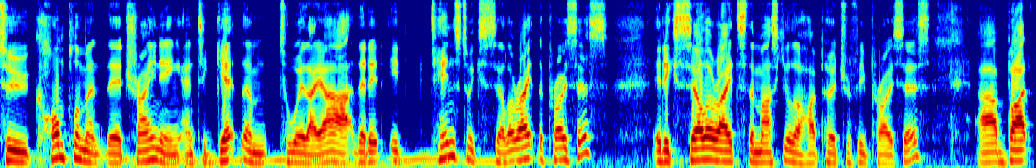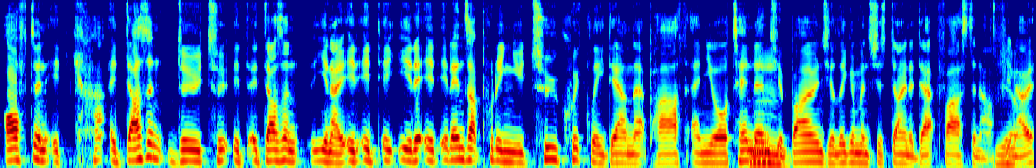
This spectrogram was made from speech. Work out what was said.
to complement their training and to get them to where they are that it, it tends to accelerate the process. It accelerates the muscular hypertrophy process, uh, but often it it doesn't do to it, it doesn't you know it, it, it, it, it ends up putting you too quickly down that path, and your tendons, Mm. your bones, your ligaments just don't adapt fast enough. You know,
